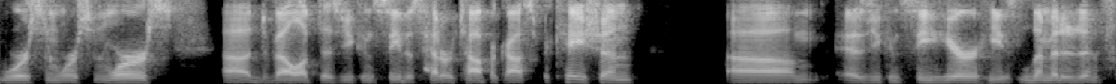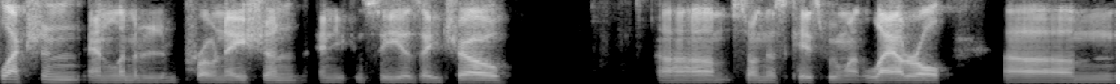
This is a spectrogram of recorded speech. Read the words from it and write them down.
worse and worse and worse. Uh, developed, as you can see, this heterotopic ossification. Um, as you can see here, he's limited in flexion and limited in pronation, and you can see his HO. Um, so in this case, we want lateral um,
